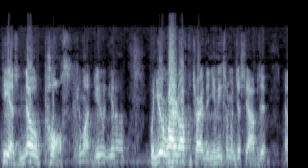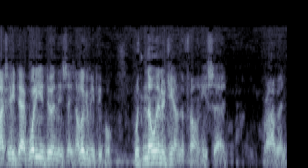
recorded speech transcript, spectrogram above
He has no pulse. Come on, you, you know, when you're wired off the chart, then you meet someone just the opposite. And I say, hey, Dag, what are you doing these days? Now look at me, people. With no energy on the phone, he said, Robin,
